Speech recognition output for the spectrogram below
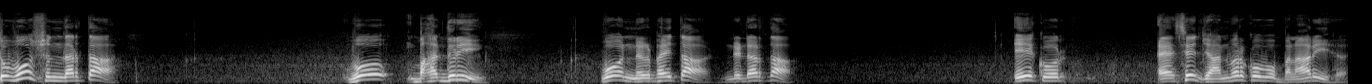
तो वो सुंदरता वो बहादुरी वो निर्भयता निडरता एक और ऐसे जानवर को वो बना रही है,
